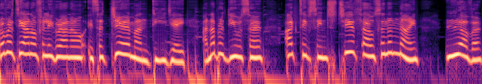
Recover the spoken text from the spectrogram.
Robertiano Filigrano is a German DJ and a producer active since 2009, lover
